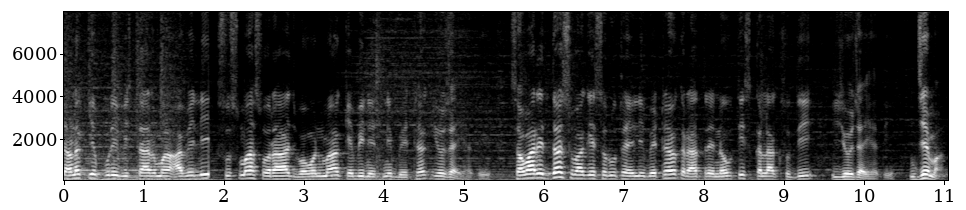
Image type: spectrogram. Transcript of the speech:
ચાણક્યપુરી વિસ્તારમાં આવેલી સુષ્મા સ્વરાજ ભવનમાં કેબિનેટની બેઠક યોજાઈ હતી. સવારે દસ વાગે શરૂ થયેલી બેઠક રાત્રે નવત્રીસ કલાક સુધી યોજાઈ હતી. જેમાં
